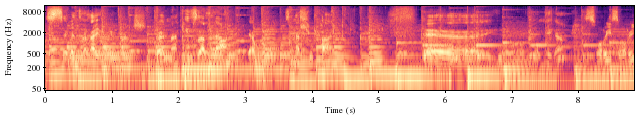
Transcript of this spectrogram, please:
sisebenza ngayo ke manje. Wena iza la yabo singahluphani eh you know omega sorry sorry.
